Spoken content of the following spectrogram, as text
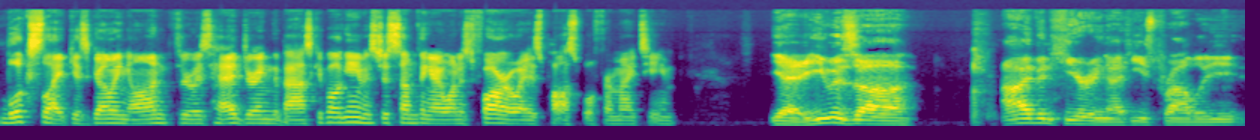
looks like is going on through his head during the basketball game is just something I want as far away as possible from my team. Yeah, he was uh I've been hearing that he's probably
